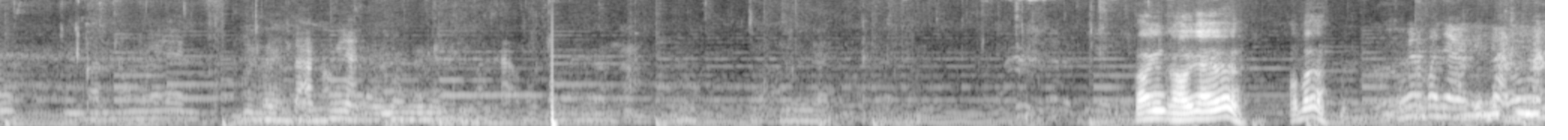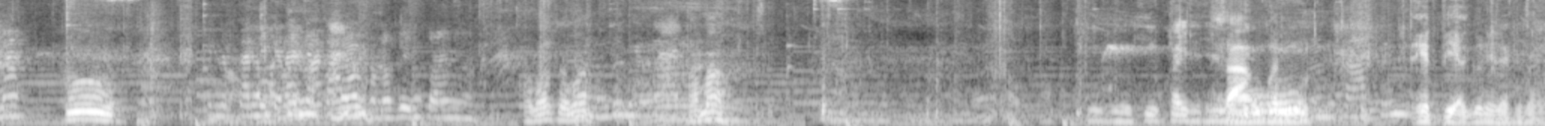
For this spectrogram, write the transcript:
อตักเนี่ยมากินข้าวใหญ่เอ้ยเข้ามาแม่พญากินหนังมานะอืม เรากินกันเข้ามาเข้ามาเข้ามาขี้ไข่แท้ๆสร้างเพิ่นเฮ็ดเปียกอยู่นี่แหละพี่น้อง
